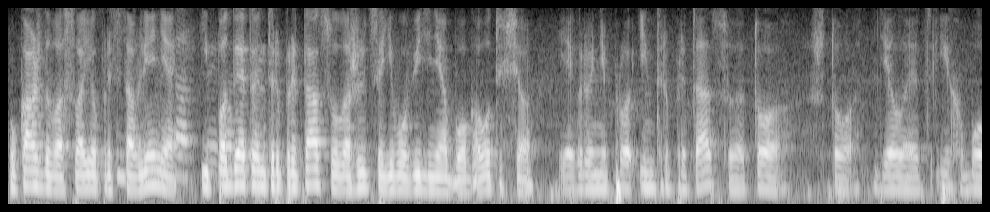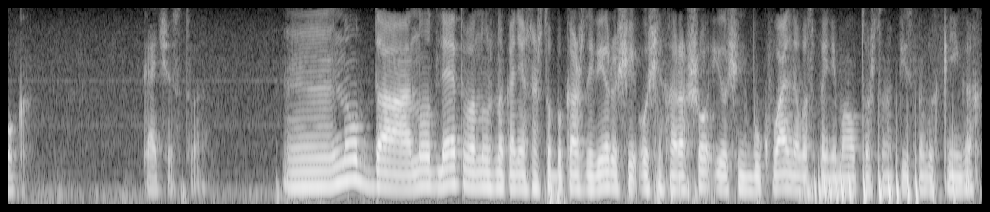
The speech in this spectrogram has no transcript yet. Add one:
у каждого свое представление, и под эту интерпретацию ложится его видение Бога, вот и все. Я говорю не про интерпретацию, а то, что делает их Бог качество. Ну да, но для этого нужно, конечно, чтобы каждый верующий очень хорошо и очень буквально воспринимал то, что написано в их книгах.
